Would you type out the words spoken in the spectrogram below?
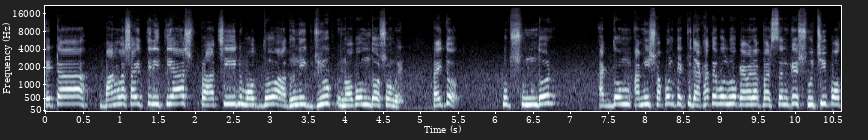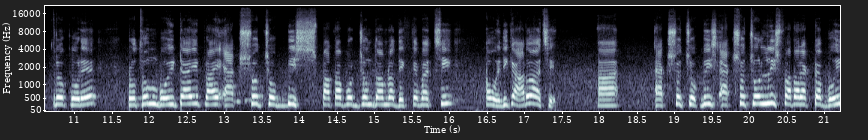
এটা বাংলা সাহিত্যের ইতিহাস, প্রাচীন, মধ্য, আধুনিক যুগ, নবম দশমের তাই তো? খুব সুন্দর। একদম আমি সকলকে একটু দেখাতে বলব ক্যামেরা পার্সনকে। সূচিপত্র করে প্রথম বইটাই প্রায় একশো চব্বিশ পাতা পর্যন্ত আমরা দেখতে পাচ্ছি। ও, এদিকে আরও আছে। একশো চব্বিশ একশো চল্লিশ পাতার একটা বই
